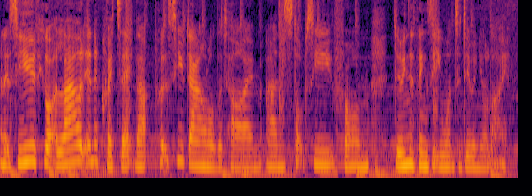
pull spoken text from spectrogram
And it's for you if you've got a loud inner critic that puts you down all the time and stops you from doing the things that you want to do in your life.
